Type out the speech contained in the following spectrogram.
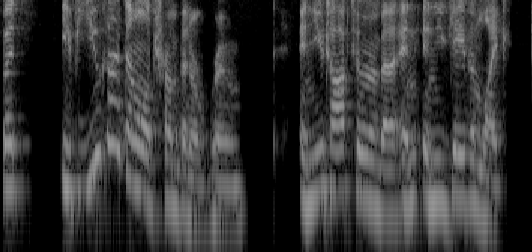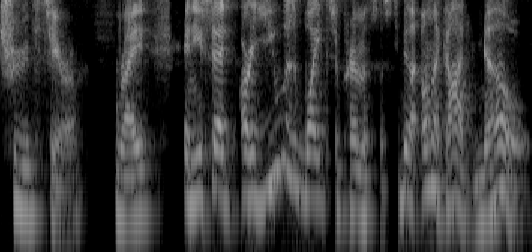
But if you got Donald Trump in a room and you talked to him about, and, and you gave him like truth serum, right? And you said, "Are you a white supremacist?" You'd be like, "Oh my God, no,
